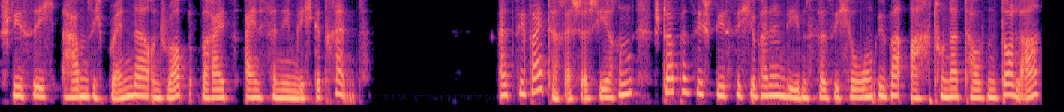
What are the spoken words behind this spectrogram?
Schließlich haben sich Brenda und Rob bereits einvernehmlich getrennt. Als sie weiter recherchieren, stolpern sie schließlich über eine Lebensversicherung über 800.000 Dollar,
